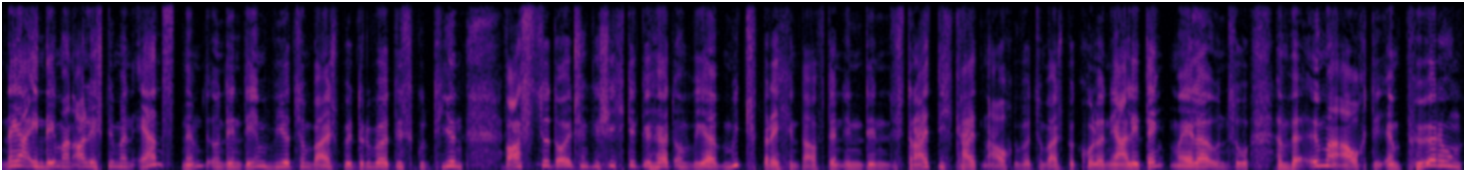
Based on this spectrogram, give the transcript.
Naja, indem man alle Stimmen ernst nimmt und indem wir zum Beispiel darüber diskutieren, was zur deutschen Geschichte gehört und wer mitsprechen darf. Denn in den Streitigkeiten auch über zum Beispiel koloniale Denkmäler und so haben wir immer auch die Empörung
